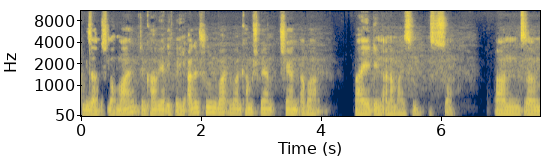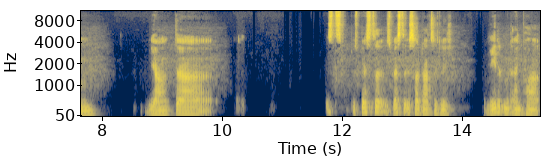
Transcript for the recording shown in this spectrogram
wie gesagt, nochmal, mit dem Kaviar, ich will nicht alle Schulen über, über den Kamm scheren, aber bei den allermeisten ist es so. Und ähm, ja, da ist das Beste, das Beste ist halt tatsächlich, redet mit ein paar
